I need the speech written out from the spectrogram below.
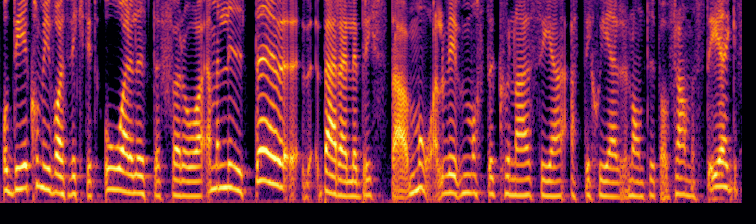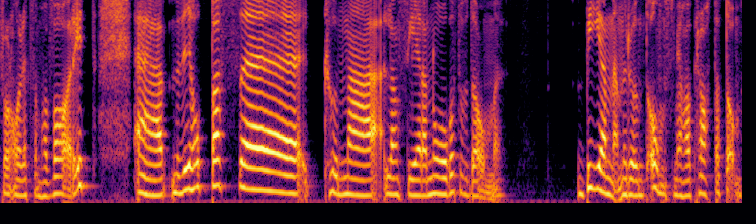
och det kommer ju vara ett viktigt år lite för att, ja men lite eh, bära eller brista mål. Vi måste kunna se att det sker någon typ av framsteg från året som har varit. Eh, men vi hoppas eh, kunna lansera något av de benen runt om som jag har pratat om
